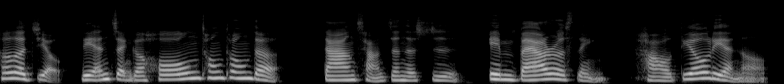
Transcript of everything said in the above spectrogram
喝了酒，脸整个红彤彤的，当场真的是 embarrassing，好丢脸哦！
